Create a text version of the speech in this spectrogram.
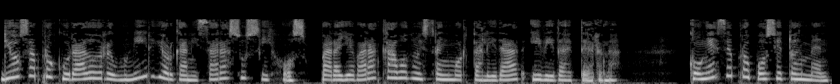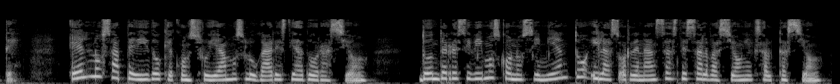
Dios ha procurado reunir y organizar a sus hijos para llevar a cabo nuestra inmortalidad y vida eterna. Con ese propósito en mente, Él nos ha pedido que construyamos lugares de adoración, donde recibimos conocimiento y las ordenanzas de salvación y exaltación,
